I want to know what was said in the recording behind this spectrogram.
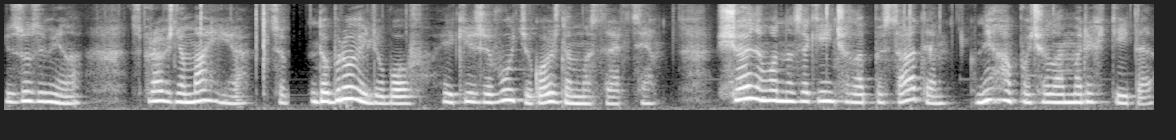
і зрозуміла, справжня магія це добро і любов, які живуть у кожному серці. Щойно вона закінчила писати, книга почала мерехтіти.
